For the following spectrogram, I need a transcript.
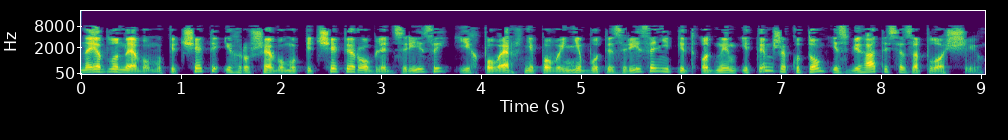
На яблуневому підчепі і грушевому підчепі роблять зрізи, їх поверхні повинні бути зрізані під одним і тим же кутом і збігатися за площею.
